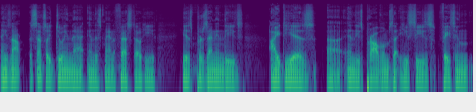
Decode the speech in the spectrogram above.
And he's not essentially doing that in this manifesto. He, he is presenting these ideas uh, and these problems that he sees facing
